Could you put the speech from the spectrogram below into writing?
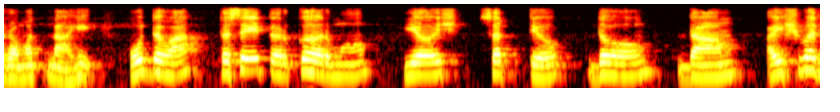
रमत नाही. हो उद्धवा तसे तर कर्म यश सत्य दम दाम ऐश्वर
